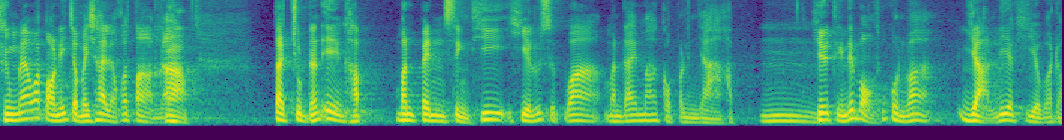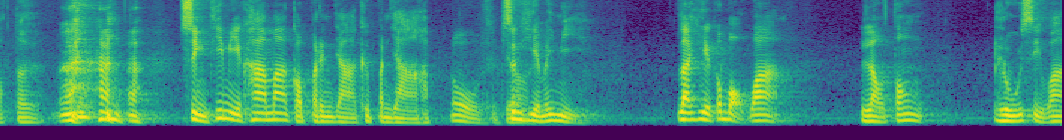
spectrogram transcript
ถึงแม้ว่าตอนนี้จะไม่ใช่แล้วก็ตามนะครับแต่จุดนั้นเองครับ มันเป็นสิ่งที่เฮียรู้สึกว่ามันได้มากกว่าปริญญาครับเฮียถึงได้บอกทุกคนว่าอย่าเรียกเฮียว่าด็อกเตอร์ สิ่งที่มีค่ามากกว่าปริญญาคือปัญญาครับโอ้สุดยอดซึ่งเฮียไม่มี และเฮียก็บอกว่าเราต้องรู้สิว่า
